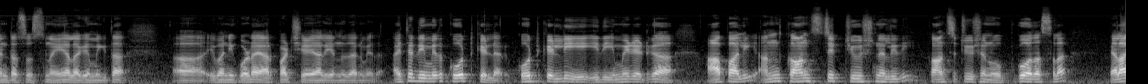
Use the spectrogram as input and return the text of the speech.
సెంటర్స్ వస్తున్నాయి అలాగే మిగతా ఇవన్నీ కూడా ఏర్పాటు చేయాలి అన్న దాని మీద. అయితే దీని మీద కోర్టుకి వెళ్ళారు కోర్టుకి వెళ్ళి ఇది ఇమీడియట్గా ఆపాలి. అన్కాన్స్టిట్యూషనల్ ఇది. కాన్స్టిట్యూషన్ ఒప్పుకోదు అసలు. ఎలా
